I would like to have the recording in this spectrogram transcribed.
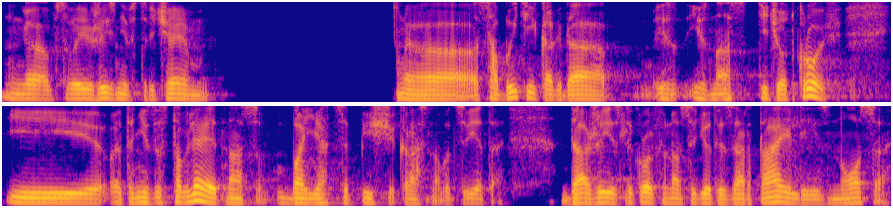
э, в своей жизни встречаем событий, когда из, из нас течет кровь. И это не заставляет нас бояться пищи красного цвета. Даже если кровь у нас идет изо рта или из носа.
